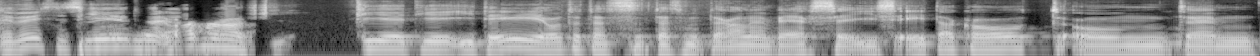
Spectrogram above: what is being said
wir wissen es nicht die, die Idee, oder, dass, dass man der Alain Berset ins EDA geht und ähm,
